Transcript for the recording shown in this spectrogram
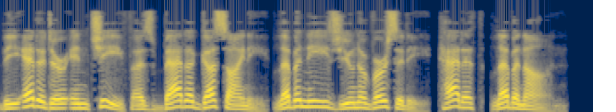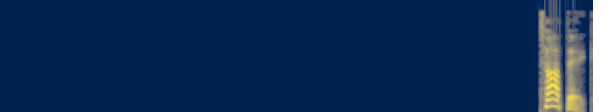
The editor-in-chief is Badih Ghusayni Lebanese University, Hadath, Lebanon. Topic.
